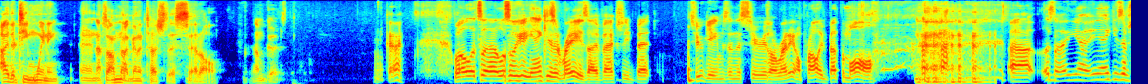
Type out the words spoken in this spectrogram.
either team winning, and so I'm not going to touch this at all. I'm good. Okay. Well, let's uh, let's look at Yankees and Rays. I've actually bet two games in this series already. I'll probably bet them all. uh, listen, yeah, Yankees have,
